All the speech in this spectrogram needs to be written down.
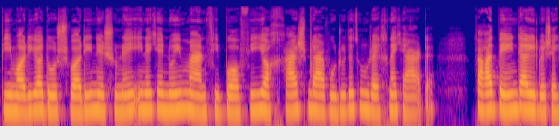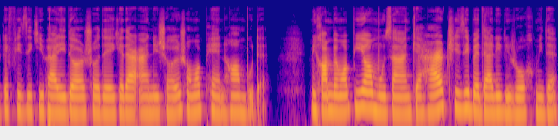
بیماری یا دشواری نشونه اینه که نوعی منفی بافی یا خشم در وجودتون رخنه کرده. فقط به این دلیل به شکل فیزیکی پریدار شده که در اندیشه های شما پنهان بوده. می‌خوام به ما بیاموزن که هر چیزی به دلیلی رخ میده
